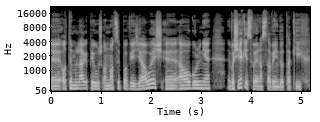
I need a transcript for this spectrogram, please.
e, o tym larpie już o nocy powiedziałeś, e, a ogólnie właśnie jakie jest twoje nastawienie do takich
